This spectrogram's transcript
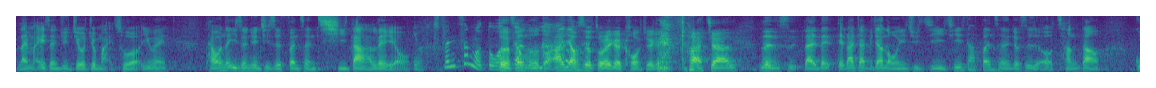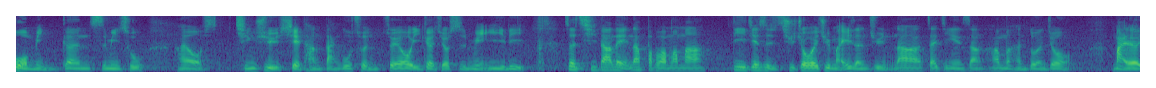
来买益生菌，结果就买错了，因为台湾的益生菌其实分成七大类哦。有分这么多对，分这么多啊！要是做了一个口诀给大家认识，来给给大家比较容易去记忆。其实它分成的就是有肠道过敏跟私密处，还有情绪、血糖、胆固醇，最后一个就是免疫力。这七大类，那爸爸妈妈第一件事去就会去买益生菌。那在经验上，他们很多人就买了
